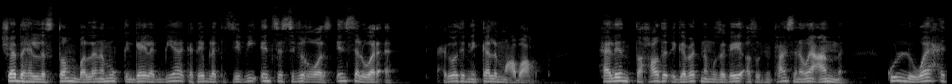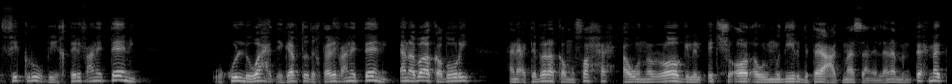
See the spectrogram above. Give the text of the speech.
شبه الاسطمبة اللي أنا ممكن جاي لك بيها كاتب لك ال CV. انسى ال CV خالص. انسى الورقة. إحنا دلوقتي بنتكلم مع بعض. هل أنت حاطط إجابات نموذجية؟ أصل امتحان ثانوية عامة كل واحد فكره بيختلف عن التاني وكل واحد إجابته تختلف عن التاني. أنا بقى كدوري هنعتبرها كمصحح أو إن الراجل ال HR أو المدير بتاعك مثلا اللي أنا بمتحنك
